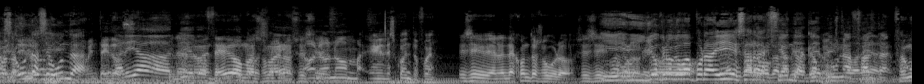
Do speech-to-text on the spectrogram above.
A segunda a segunda. 92. Daría En el 10, 92 más o menos, sí, No, sí. no, no, en el descuento fue. Sí, sí, en el descuento seguro. Sí, sí. Y yo creo que va por ahí esa reacción de Acapo. Fue una falta, fue una,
